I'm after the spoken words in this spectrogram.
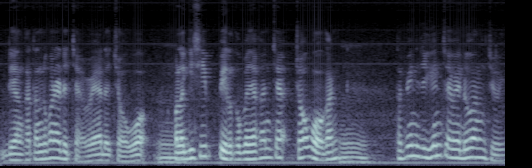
di angkatan tuh kan ada cewek ada cowok. Hmm. apalagi sipil kebanyakan cowok kan. Hmm. tapi ini jagain cewek doang cuy.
